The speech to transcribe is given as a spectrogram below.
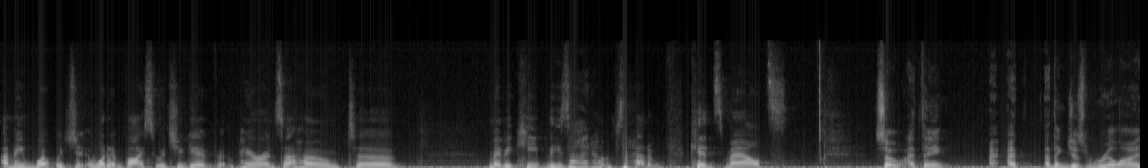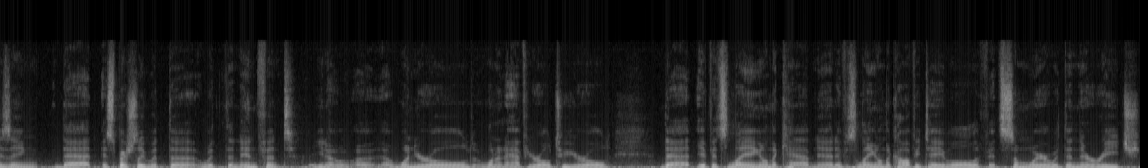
I mean, what would you what advice would you give parents at home to maybe keep these items out of kids' mouths? So I think I, I, think just realizing that, especially with the with an infant, you know, a, a one year old, one and a half year old, two year old, that if it's laying on the cabinet, if it's laying on the coffee table, if it's somewhere within their reach,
